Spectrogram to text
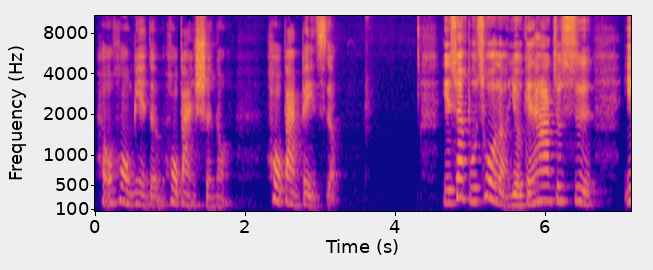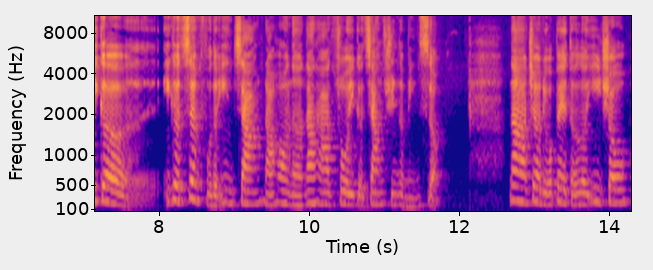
后后面的后半生哦，后半辈子哦。也算不错了，有给他就是一个一个政府的印章，然后呢，让他做一个将军的名字哦。那这刘备得了益州，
